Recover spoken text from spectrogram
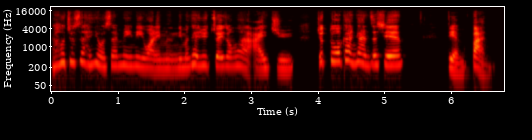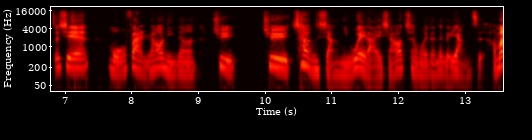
然后就是很有生命力哇！你们你们可以去追踪他的 IG，就多看看这些典范、这些模范，然后你呢去去畅想你未来想要成为的那个样子，好吗？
